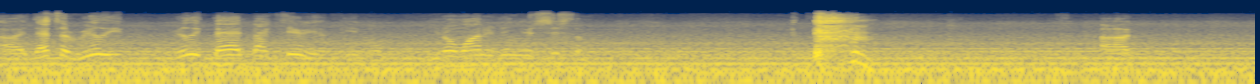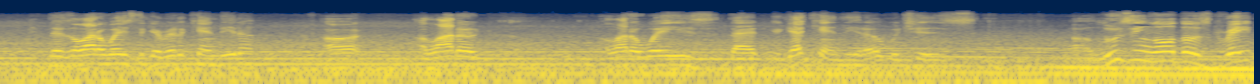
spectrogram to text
Uh, that's a really really bad bacteria, people. You don't want it in your system. uh, there's a lot of ways to get rid of candida. Uh, a lot of a lot of ways that you get candida, which is uh, losing all those great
